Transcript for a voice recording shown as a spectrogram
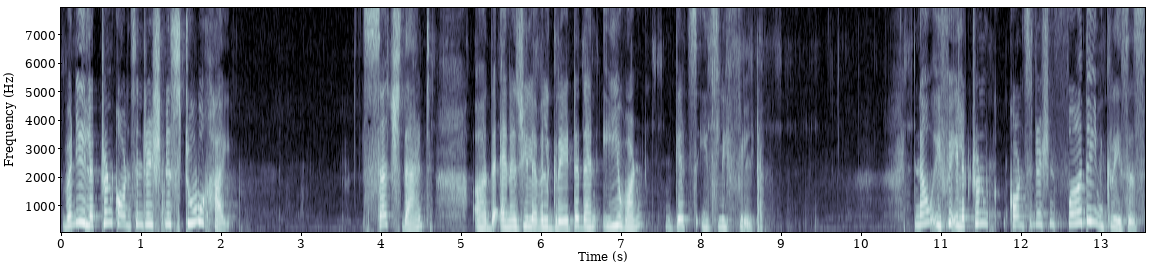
When your electron concentration is too high such that uh, the energy level greater than E1 gets easily filled. Now if electron concentration further increases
